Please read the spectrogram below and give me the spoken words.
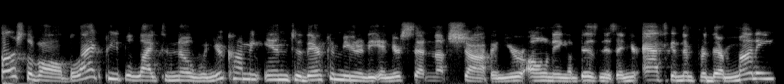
First of all, black people like to know when you're coming into their community and you're setting up shop and you're owning a business and you're asking them for their money,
